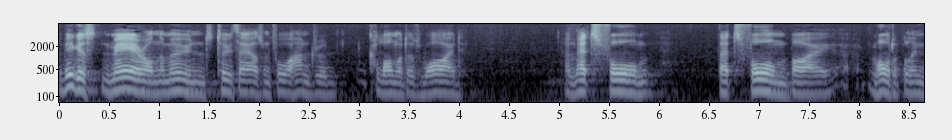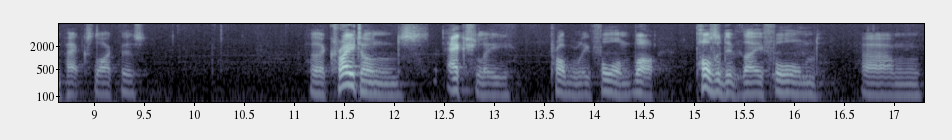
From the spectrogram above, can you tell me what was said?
The biggest mare on the moon is 2,400 kilometres wide, and that's formed, that's formed by multiple impacts like this. Uh, cratons actually probably formed, well, positive they formed um,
